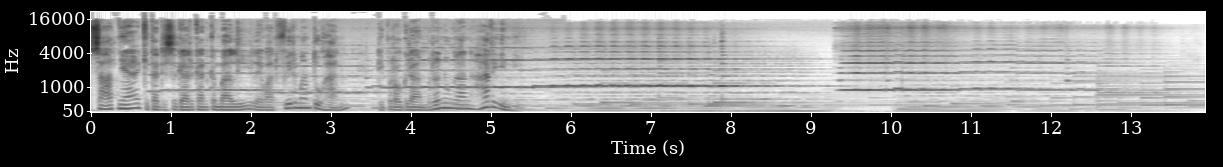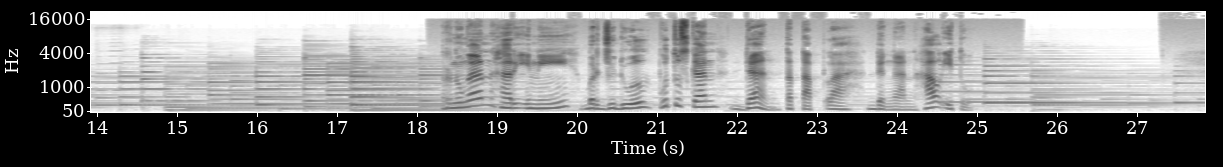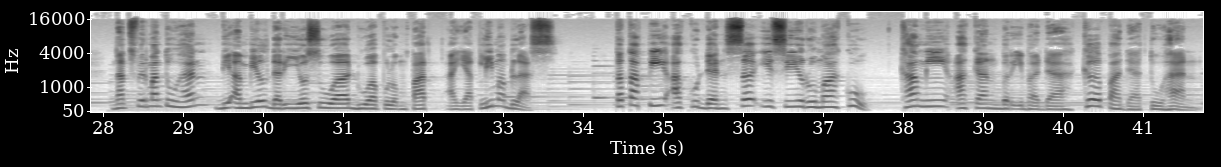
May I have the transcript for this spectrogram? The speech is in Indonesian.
Saatnya kita disegarkan kembali lewat firman Tuhan di program renungan hari ini. Renungan hari ini berjudul "Putuskan dan Tetaplah dengan Hal Itu". Nats firman Tuhan diambil dari Yosua 24 ayat 15. Tetapi aku dan seisi rumahku, kami akan beribadah kepada Tuhan.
